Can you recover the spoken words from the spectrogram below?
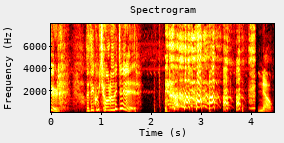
Dude, I think we totally did it. No.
